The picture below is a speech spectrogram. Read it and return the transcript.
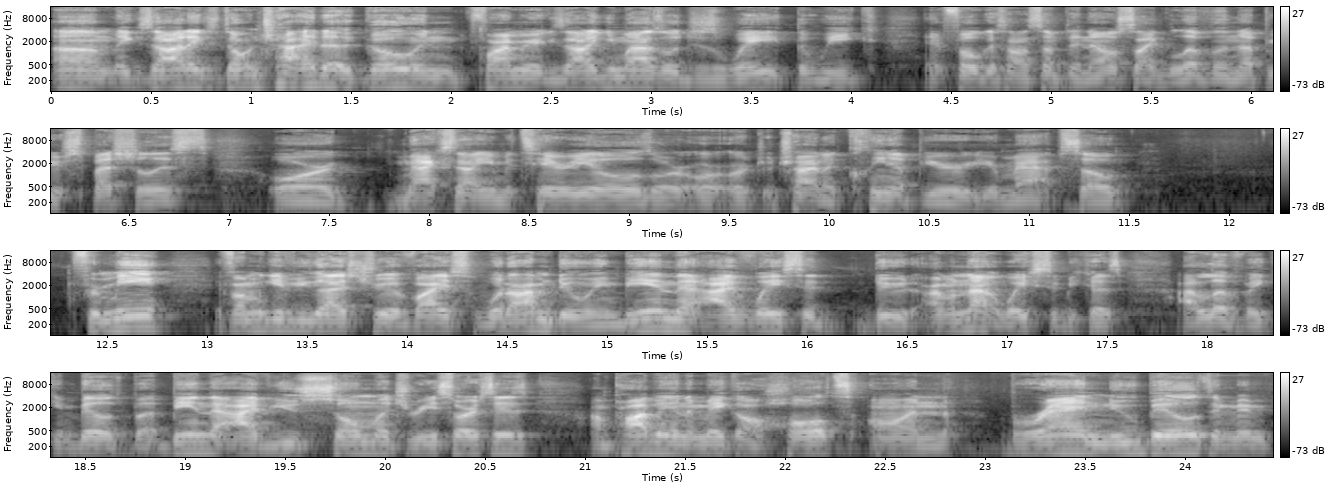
um, exotics, don't try to go and farm your exotic. You might as well just wait the week and focus on something else like leveling up your specialists or maxing out your materials or, or, or trying to clean up your, your map. So for me, if I'm gonna give you guys true advice, what I'm doing, being that I've wasted, dude, I'm not wasted because I love making builds, but being that I've used so much resources, I'm probably gonna make a halt on brand new builds and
